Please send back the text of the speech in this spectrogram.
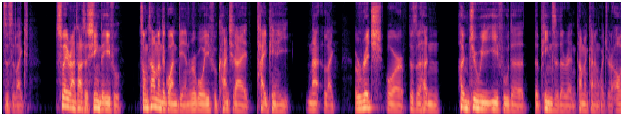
只是 like 虽然它是新的衣服，从他们的观点，如果衣服看起来太便宜，那 like rich or 就是很。很注意衣服的的品质的人，他们可能会觉得，哦，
